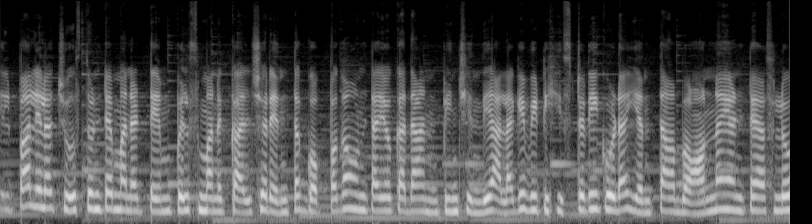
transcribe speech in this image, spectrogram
శిల్పాలు ఇలా చూస్తుంటే మన టెంపుల్స్ మన కల్చర్ ఎంత గొప్పగా ఉంటాయో కదా అనిపించింది. అలాగే వీటి హిస్టరీ కూడా ఎంత బాగున్నాయంటే అసలు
